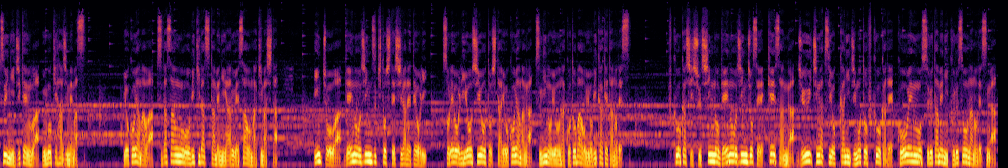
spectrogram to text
ついに事件は動き始めます。横山は津田さんをおびき出すためにある餌をまきました。院長は芸能人好きとして知られており、それを利用しようとした横山が次のような言葉を呼びかけたのです。福岡市出身の芸能人女性 K さんが11月4日に地元福岡で講演をするために来るそうなのですが、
